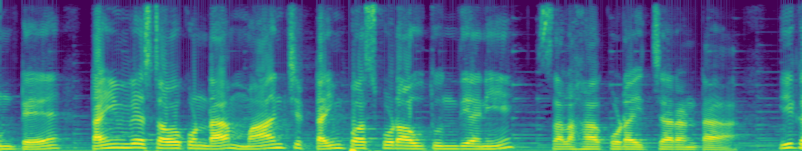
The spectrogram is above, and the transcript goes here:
ఉంటే టైం వేస్ట్ అవ్వకుండా మంచి టైం పాస్ కూడా అవుతుంది అని సలహా కూడా ఇచ్చారంట. ఇక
